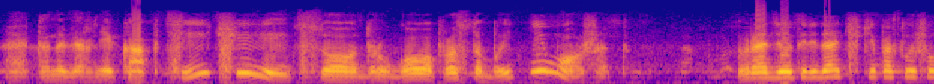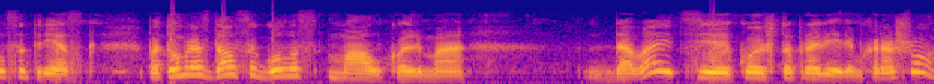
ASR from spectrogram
«Это наверняка птичье яйцо, другого просто быть не может». В радиопередатчике послышался треск. Потом раздался голос Малкольма. «Давайте кое-что проверим, хорошо?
